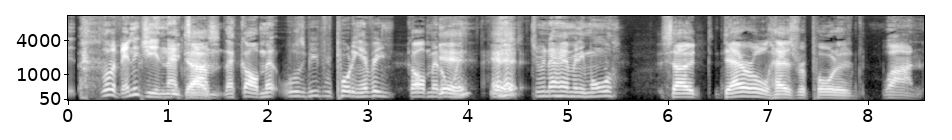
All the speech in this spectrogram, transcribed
a lot of energy in that does. um, that gold medal. Will he be reporting every gold medal Yeah, win? yeah. Do we know how many more? So Daryl has reported One.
